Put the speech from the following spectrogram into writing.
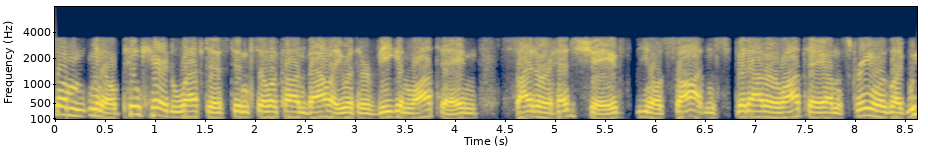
some, you know, pink-haired leftist in Silicon Valley with her vegan latte and side of her head shaved, you know, saw it and spit out her latte on the screen and was like, "We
